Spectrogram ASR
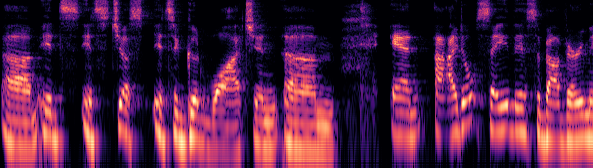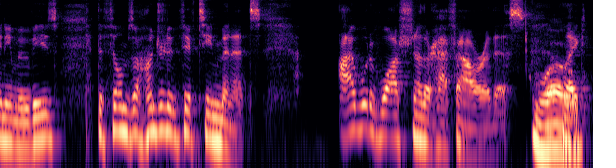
um, it's it's just it's a good watch, and um, and I don't say this about very many movies. The film's 115 minutes. I would have watched another half hour of this. Whoa. Like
